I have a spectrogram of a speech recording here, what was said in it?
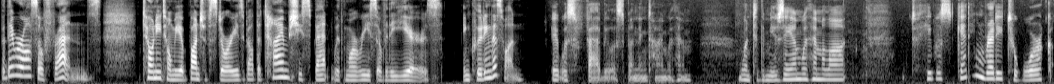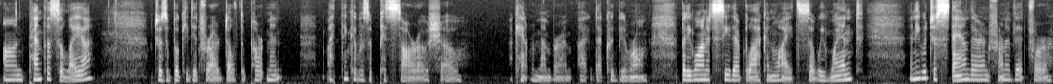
but they were also friends. Toni told me a bunch of stories about the time she spent with Maurice over the years, including this one. It was fabulous spending time with him. Went to the museum with him a lot. He was getting ready to work on Penthesilea, which was a book he did for our adult department. I think it was a Pissarro show. I can't remember. I, I, that could be wrong. But he wanted to see their black and whites, so we went, and he would just stand there in front of it for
